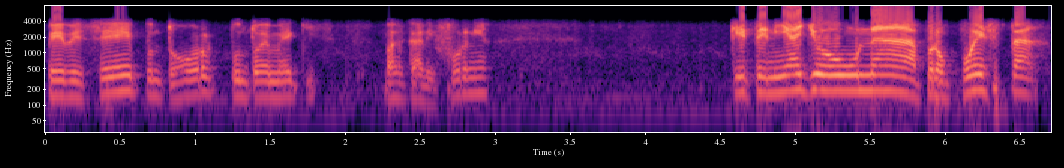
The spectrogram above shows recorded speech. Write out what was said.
pbc.org.mx Baja California que tenía yo una propuesta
